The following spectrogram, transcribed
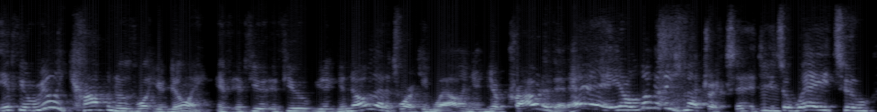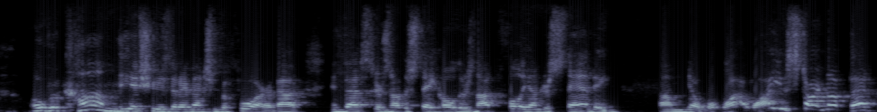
if you're really confident with what you're doing, if, if you if you you know that it's working well and you're proud of it, hey, you know, look at these metrics. It, mm. It's a way to overcome the issues that I mentioned before about investors and other stakeholders not fully understanding um, you know, why, why are you starting up that,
